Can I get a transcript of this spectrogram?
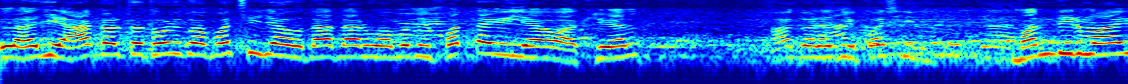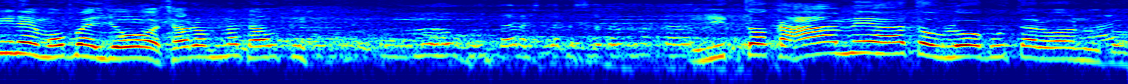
એટલે હજી આગળ તો થોડીક વાર પછી જાવ તારું આ બધું પતાવી લેવા ખેલ. આગળ હજી પછી મંદિરમાં આવીને મોબાઈલ જોવો, શરમ નથી આવતી. ઈ તો કામે હતો તો વ્લોગ ઉતારવાનું તો.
